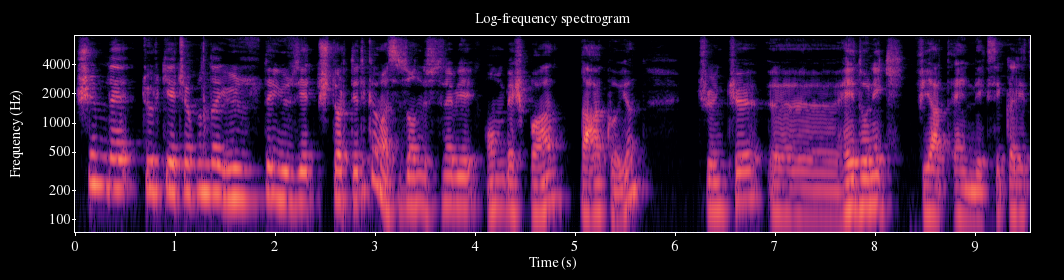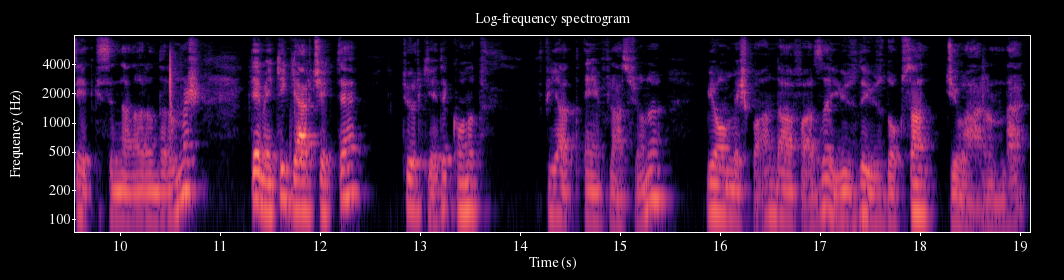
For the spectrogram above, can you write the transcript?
Şimdi Türkiye çapında yüzde 174 dedik ama siz onun üstüne bir 15 puan daha koyun. Çünkü e, hedonik fiyat endeksi kalite etkisinden arındırılmış. Demek ki gerçekte Türkiye'de konut fiyat enflasyonu bir 15 puan daha fazla %190 civarında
